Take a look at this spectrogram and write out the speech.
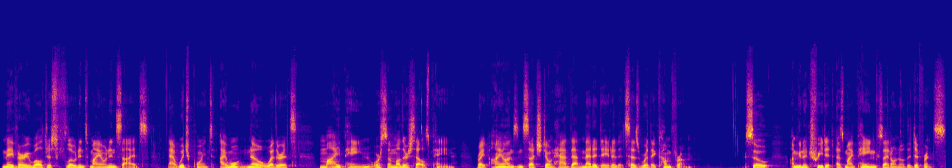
may very well just float into my own insides, at which point I won't know whether it's my pain or some other cell's pain right? Ions and such don't have that metadata that says where they come from. So I'm going to treat it as my pain because I don't know the difference.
